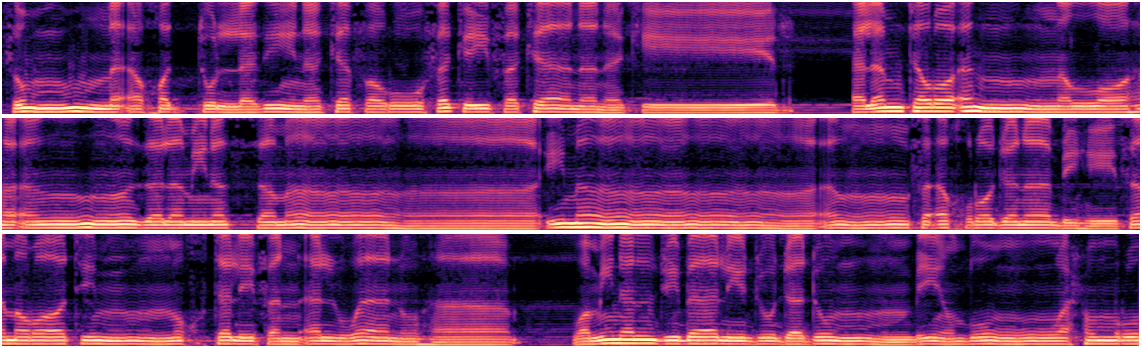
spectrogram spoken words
ثم أخذت الذين كفروا فكيف كان نكير؟ ألم تر أن الله أنزل من السماء ماء فأخرجنا به ثمرات مختلفا ألوانها ومن الجبال جدد بيض وحمر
